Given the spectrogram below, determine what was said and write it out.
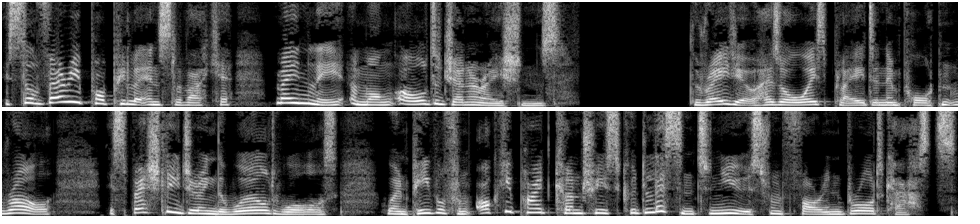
is still very popular in Slovakia, mainly among older generations. The radio has always played an important role, especially during the World Wars, when people from occupied countries could listen to news from foreign broadcasts.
